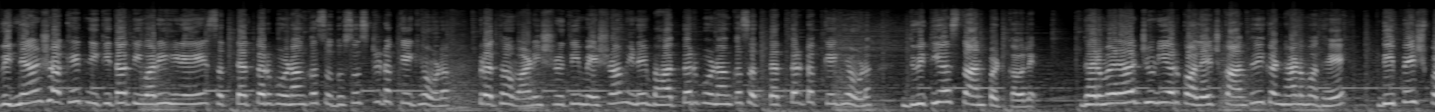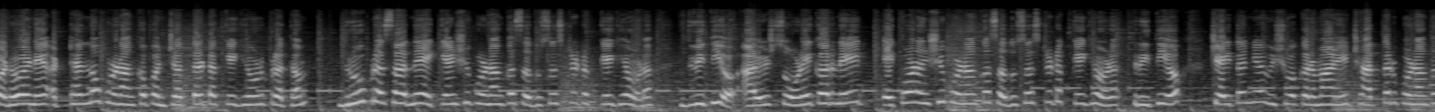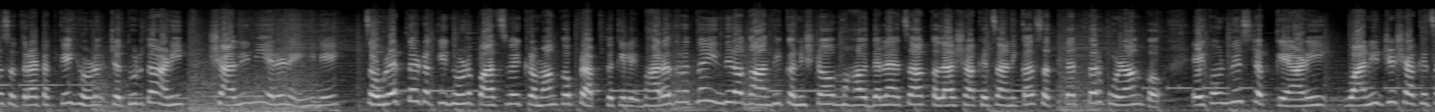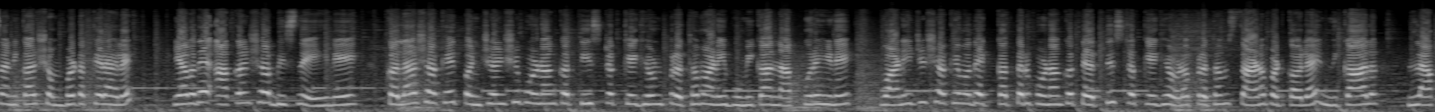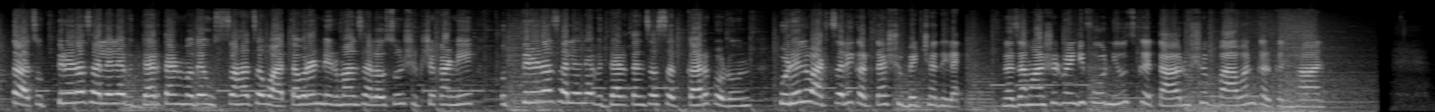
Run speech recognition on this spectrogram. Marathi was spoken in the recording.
विज्ञान शाखेत निकिता तिवारी हिने सत्याहत्तर पूर्णांक सदुसष्ट टक्के घेऊन प्रथम आणि श्रुती मेश्राम हिने बहात्तर पूर्णांक सत्याहत्तर टक्के घेऊन द्वितीय स्थान पटकावले. धर्मराज ज्युनियर कॉलेज कांथरी कन्हाडमध्ये दीपेश पढोळने अठ्ठ्याण्णव पूर्णांक पंच्याहत्तर टक्के घेऊन प्रथम ध्रुव प्रसादने एक्क्याऐंशी पूर्णांक सदुसष्ट टक्के घेऊन द्वितीय आयुष सोनेकरने एकोणऐंशी पूर्णांक सदुसष्ट टक्के घेऊन तृतीय चैतन्य विश्वकर्माने शहात्तर पूर्णांक सतरा टक्के घेऊन चतुर्थ आणि शालिनी येरणे हिने चौऱ्याहत्तर टक्के घेऊन पाचवे क्रमांक प्राप्त केले. भारतरत्न इंदिरा गांधी कनिष्ठ महाविद्यालयाचा कला शाखेचा निकाल सत्याहत्तर पूर्णांक एकोणवीस टक्के आणि वाणिज्य शाखेचा निकाल शंभर टक्के राहिले. यामध्ये आकांक्षा भिसने हिने कला शाखेत पंच्याऐंशी पूर्णांक तीस टक्के घेऊन प्रथम आणि भूमिका नागपुरे हिने वाणिज्य शाखेमध्ये एकाहत्तर पूर्णांक तेहतीस टक्के घेऊन प्रथम स्थान पटकावले निकाल लागताच उत्तीर्ण झालेल्या विद्यार्थ्यांमध्ये उत्साहाचं वातावरण निर्माण झालं असून शिक्षकांनी उत्तीर्ण झालेल्या विद्यार्थ्यांचा सत्कार करून पुढील वाटचाली करता शुभेच्छा दिल्या. गजा महाराष्ट्र ट्वेंटी फोर न्यूज करता ऋषभ बावन कन्हान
